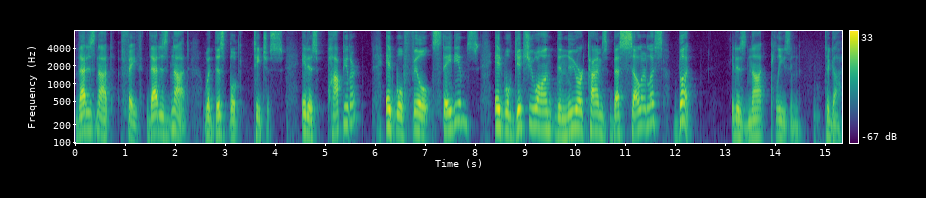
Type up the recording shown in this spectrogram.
That is not faith. That is not what this book teaches. It is popular. It will fill stadiums. It will get you on the New York Times bestseller list, but it is not pleasing to God.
